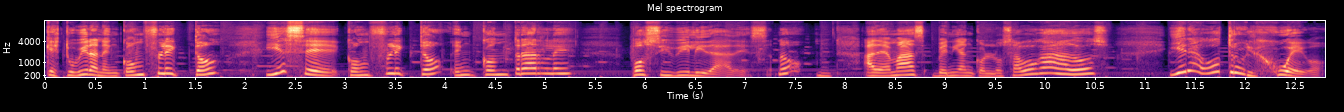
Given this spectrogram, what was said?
que estuvieran en conflicto y ese conflicto encontrarle posibilidades, ¿no? Además venían con los abogados y era otro el juego.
